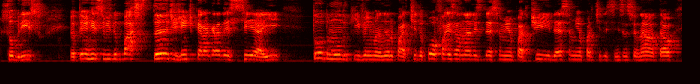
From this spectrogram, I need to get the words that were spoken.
sobre isso. Eu tenho recebido bastante gente, quero agradecer aí todo mundo que vem mandando partida. Pô, faz análise dessa minha partida, essa minha partida é sensacional e tal.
